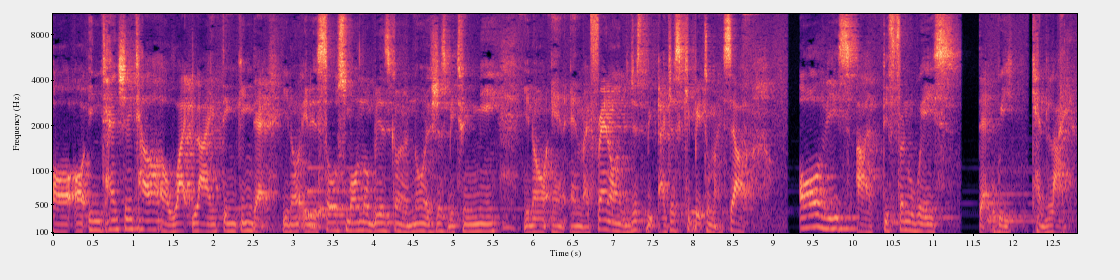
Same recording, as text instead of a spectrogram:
or, or intentionally tell a white lie thinking that you know it is so small nobody's gonna know it's just between me you know and, and my friend or just be, I just keep it to myself. All these are different ways that we can lie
